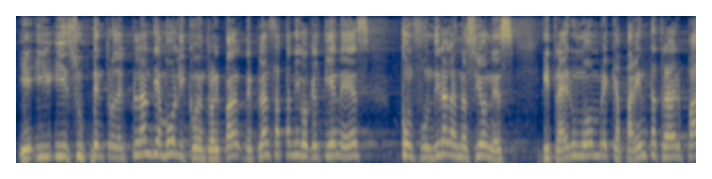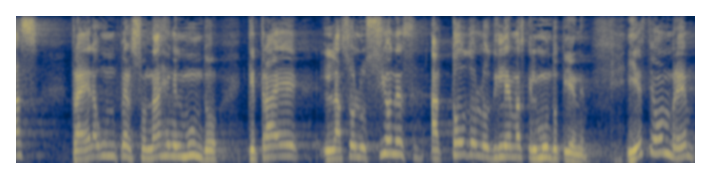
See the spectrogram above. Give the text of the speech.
Y, dentro del plan diabólico, dentro del plan, del plan satánico que él tiene es confundir a las naciones y traer un hombre que aparenta traer paz, traer a un personaje en el mundo que trae las soluciones a todos los dilemas que el mundo tiene. Y este hombre,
